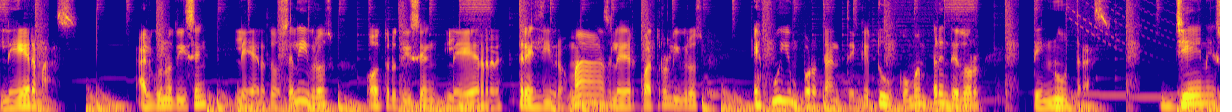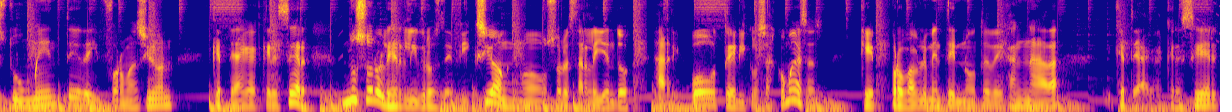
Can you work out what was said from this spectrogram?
leer más. Algunos dicen leer 12 libros, otros dicen leer 3 libros más, leer 4 libros. Es muy importante que tú como emprendedor te nutras, llenes tu mente de información que te haga crecer. No solo leer libros de ficción, no solo estar leyendo Harry Potter y cosas como esas, que probablemente no te dejan nada que te haga crecer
